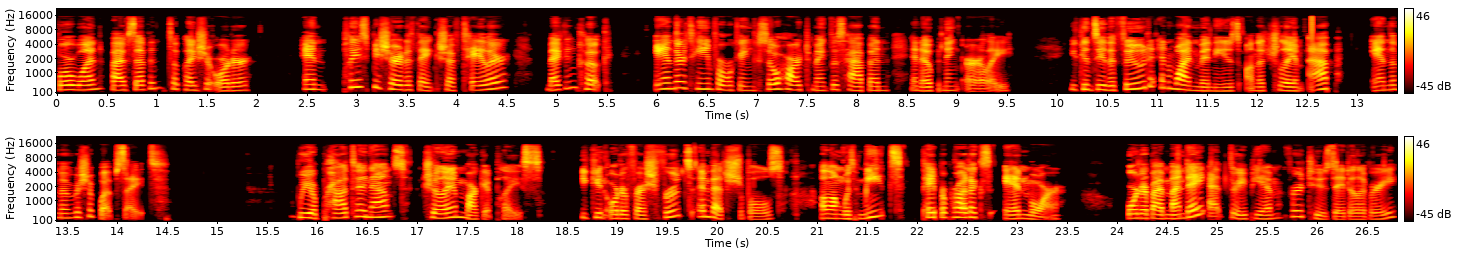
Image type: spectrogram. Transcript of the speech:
4157 to place your order. And please be sure to thank Chef Taylor, Megan Cook, and their team for working so hard to make this happen and opening early. You can see the food and wine menus on the Trillium app and the membership website. We are proud to announce Trillium Marketplace. You can order fresh fruits and vegetables, along with meats, paper products, and more. Order by Monday at 3 p.m. for a Tuesday delivery,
